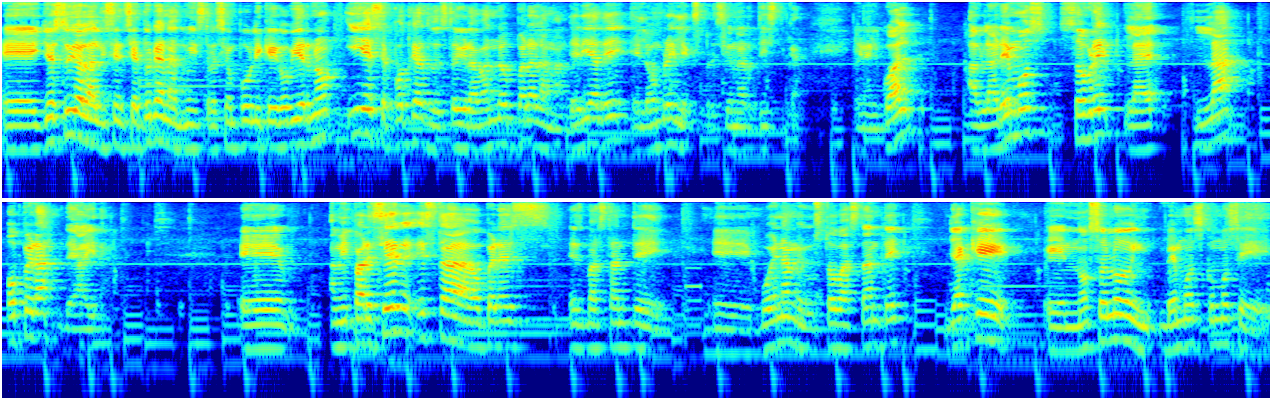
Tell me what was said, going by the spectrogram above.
Eh, yo estudio la licenciatura en Administración Pública y Gobierno y este podcast lo estoy grabando para la materia de El hombre y la expresión artística, en el cual hablaremos sobre la, la ópera de Aida. Eh, a mi parecer esta ópera es, es bastante eh, buena, me gustó bastante, ya que eh, no solo vemos cómo se,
